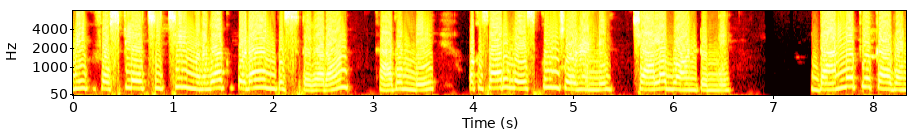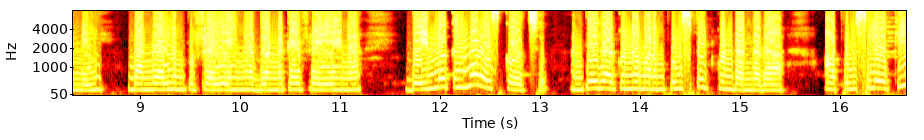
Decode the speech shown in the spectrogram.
మీకు ఫస్ట్లో చిచ్చి మునగాకు కూడా అనిపిస్తుంది కదా? కాదండి. ఒకసారి వేసుకొని చూడండి. చాలా బాగుంటుంది. దానిలోకే కాదండి. బంగాళదుంప ఫ్రై అయినా దొండకాయ ఫ్రై అయినా దేనిలోకైనా వేసుకోవచ్చు. అంతేకాకుండా మనం పులుసు పెట్టుకుంటాం కదా? ఆ పులుసులోకి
